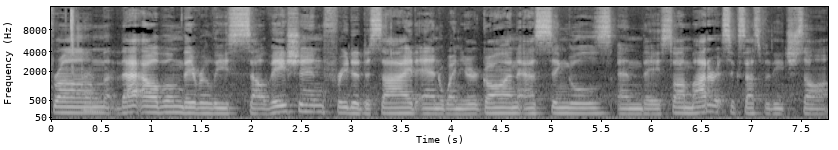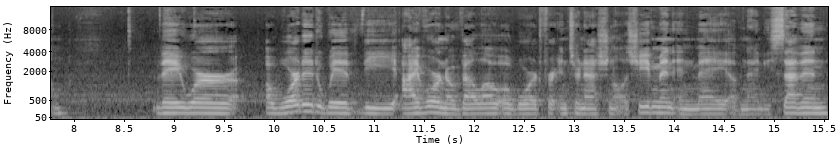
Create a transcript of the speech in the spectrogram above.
From that album, they released Salvation, Free to Decide, and When You're Gone as singles, and they saw moderate success with each song. They were awarded with the Ivor Novello Award for International Achievement in May of 97,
